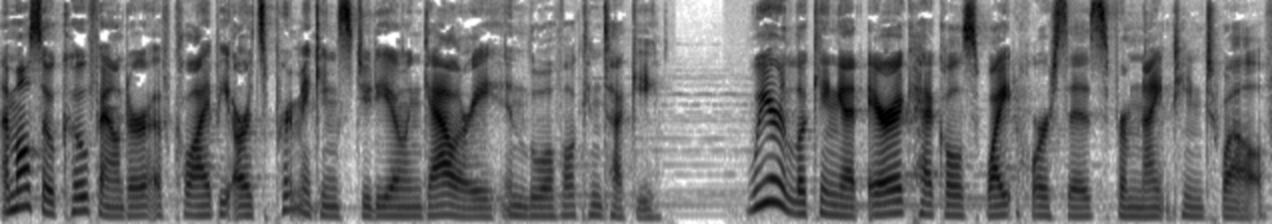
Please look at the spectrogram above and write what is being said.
I'm also co founder of Calliope Arts Printmaking Studio and Gallery in Louisville, Kentucky. We are looking at Eric Heckel's White Horses from 1912.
